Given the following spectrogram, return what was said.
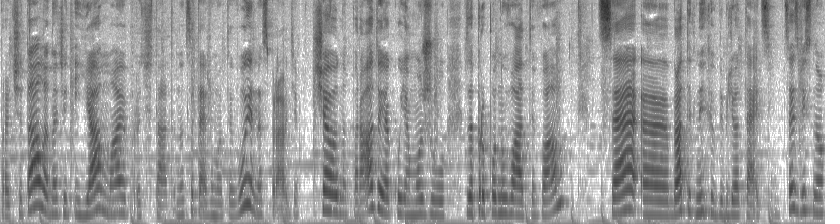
прочитала, значить і я маю прочитати. Ну це теж мотивує насправді. Ще одна порада, яку я можу запропонувати вам, це е, брати книги в бібліотеці. Це, звісно,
